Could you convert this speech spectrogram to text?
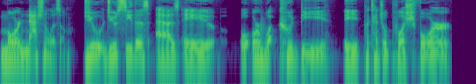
more nationalism. Do you do you see this as a or, or what could be a potential push for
